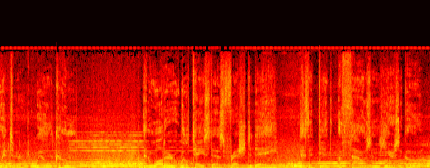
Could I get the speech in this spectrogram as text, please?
Winter will come. And water will taste as fresh today as it did a thousand years ago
